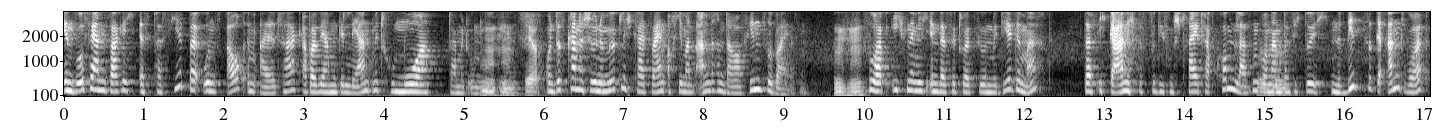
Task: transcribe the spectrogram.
Insofern sage ich, es passiert bei uns auch im Alltag, aber wir haben gelernt, mit Humor damit umzugehen. Mhm, ja. Und das kann eine schöne Möglichkeit sein, auch jemand anderen darauf hinzuweisen. Mhm. So habe ich es nämlich in der Situation mit dir gemacht, dass ich gar nicht das zu diesem Streit habe kommen lassen, Mhm. sondern dass ich durch eine witzige Antwort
